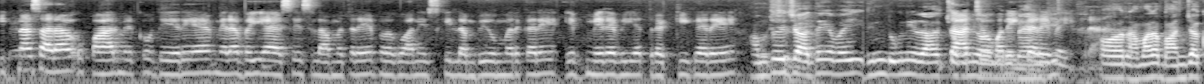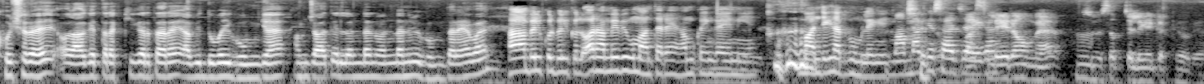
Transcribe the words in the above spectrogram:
इतना सारा उपहार मेरे को दे रहे हैं। मेरा भैया ऐसे सलामत रहे भगवान इसकी लंबी उम्र करे ये मेरे भैया तरक्की करे। हम तो ये चाहते हैं भाई दिन दुगनी रात चौगनी हमारी बहन की। और हमारा भांजा खुश रहे और आगे तरक्की करता रहे। अभी दुबई घूम गया है। हम चाहते हैं लंदन वंदन भी घूमता रहे भाई। हाँ बिल्कुल बिल्कुल। और हमें भी घुमाते रहे। हम कहीं गए नहीं है। भांजे के साथ घूम लेंगे। मामा के साथ जाएगा। ले रहा हूँ मैं। उसमें सब चलेंगे इकट्ठे हो गया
